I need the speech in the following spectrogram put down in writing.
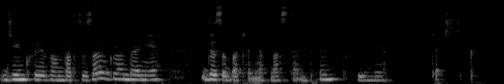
Dziękuję Wam bardzo za oglądanie i do zobaczenia w następnym filmie. Cześć!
